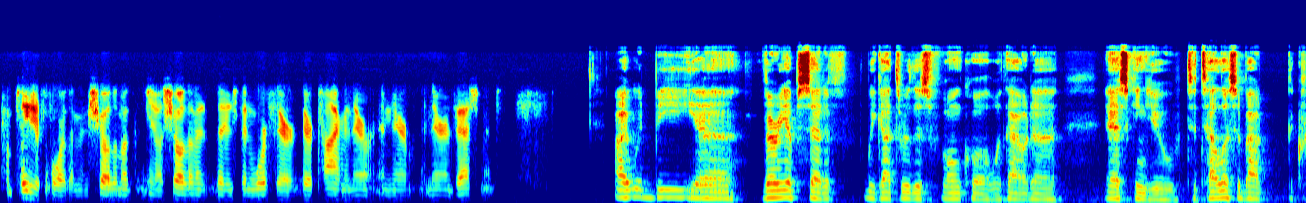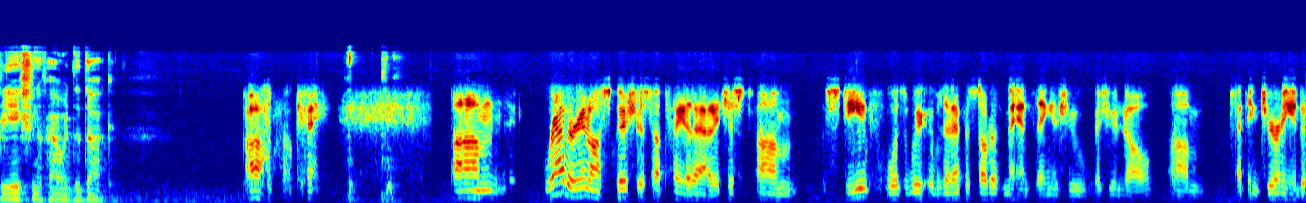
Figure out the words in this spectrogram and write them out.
complete it for them and show them, a, you know, show them that it's been worth their their time and their and their and their investment. I would be uh, very upset if we got through this phone call without uh, asking you to tell us about the creation of Howard the Duck. Ah, okay. Um, rather inauspicious, I'll tell you that. It just um, Steve was it was an episode of Man Thing, as you as you know. Um, I think Journey into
